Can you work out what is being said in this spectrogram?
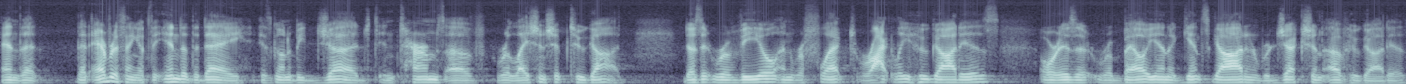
And that, that everything at the end of the day is going to be judged in terms of relationship to God. Does it reveal and reflect rightly who God is? Or is it rebellion against God and rejection of who God is?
